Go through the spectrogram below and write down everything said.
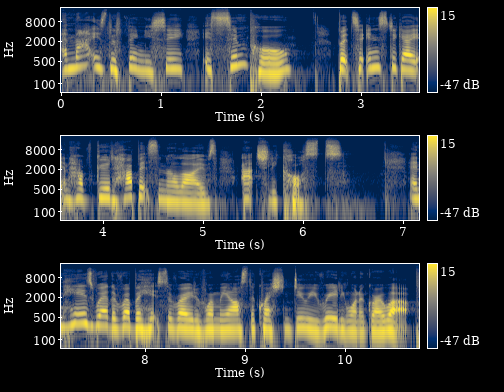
And that is the thing. You see, it's simple, but to instigate and have good habits in our lives actually costs. And here's where the rubber hits the road of when we ask the question, do we really want to grow up?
